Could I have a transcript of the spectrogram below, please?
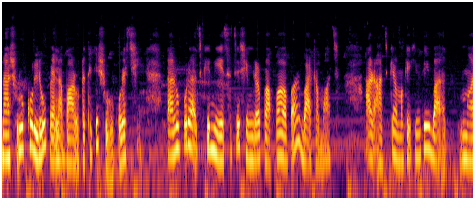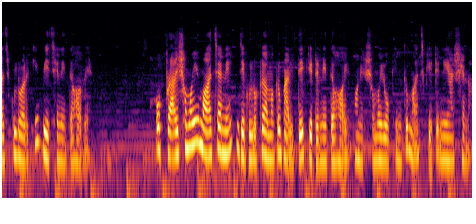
না শুরু করলেও বেলা বারোটা থেকে শুরু করেছি। তার উপরে আজকে নিয়ে এসেছে সিমরার পাপা আবার বাটা মাছ। আর আজকে আমাকে কিন্তু এই মাছগুলো আর কি বেছে নিতে হবে। ও প্রায় সময়ই মাছ আনে, যেগুলোকে আমাকে বাড়িতেই কেটে নিতে হয়। অনেক সময় ও কিন্তু মাছ কেটে নিয়ে আসে না।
